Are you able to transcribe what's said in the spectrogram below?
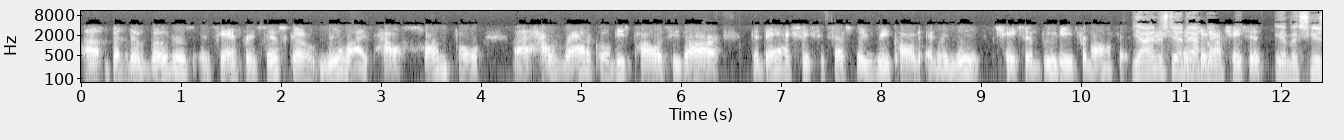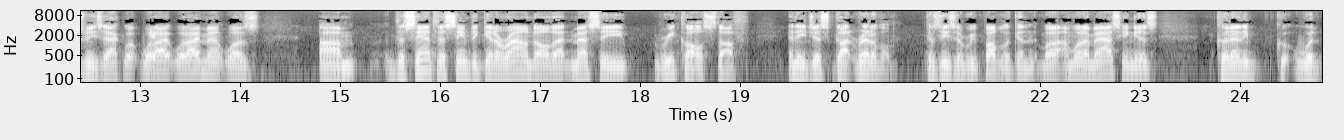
Uh, but the voters in San Francisco realized how harmful, uh, how radical these policies are that they actually successfully recalled and removed Chesa Boudin from office. Yeah, I understand and that. So but, now Chesa, yeah, but excuse me, Zack. What, what Yeah. I what I meant was um, DeSantis seemed to get around all that messy recall stuff, and he just got rid of him because he's a Republican. Well, what I'm asking is, could any would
